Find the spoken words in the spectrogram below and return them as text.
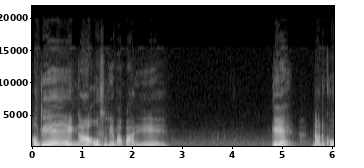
ဟုတ်တယ်ငါးအုပ်စုထဲမှာပါတယ်ကဲနောက်တစ်ခု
